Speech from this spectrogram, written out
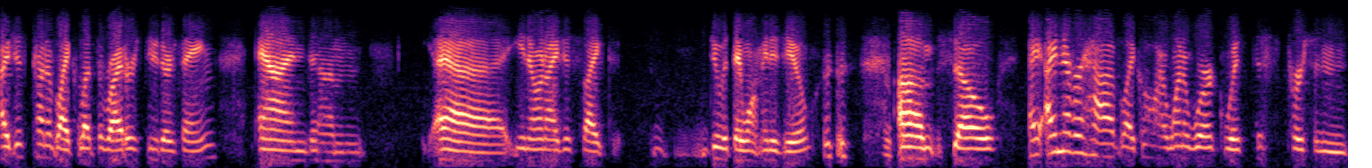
I just kind of like let the writers do their thing and um uh you know and I just like do what they want me to do. um so I, I never have like, oh, I want to work with this person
